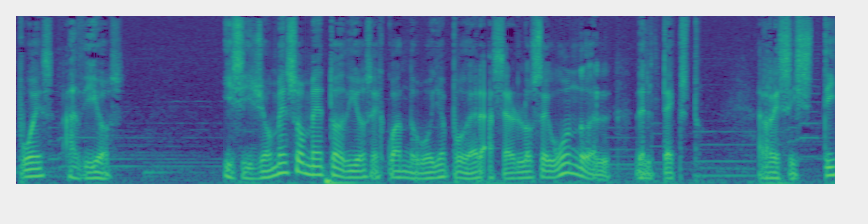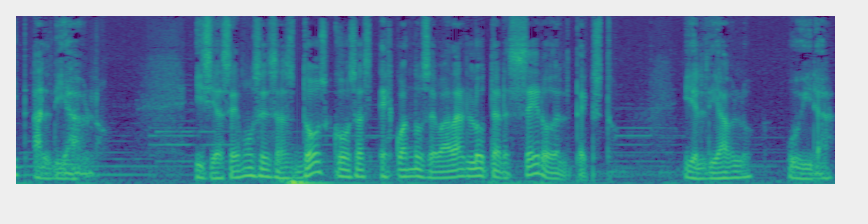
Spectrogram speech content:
pues a Dios y si yo me someto a Dios es cuando voy a poder hacer lo segundo del, del texto. Resistid al diablo. Y si hacemos esas dos cosas es cuando se va a dar lo tercero del texto. Y el diablo huirá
